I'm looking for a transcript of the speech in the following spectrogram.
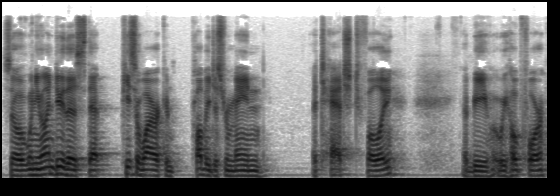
So when you undo this, that piece of wire can probably just remain attached fully. That'd be what we hope for.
